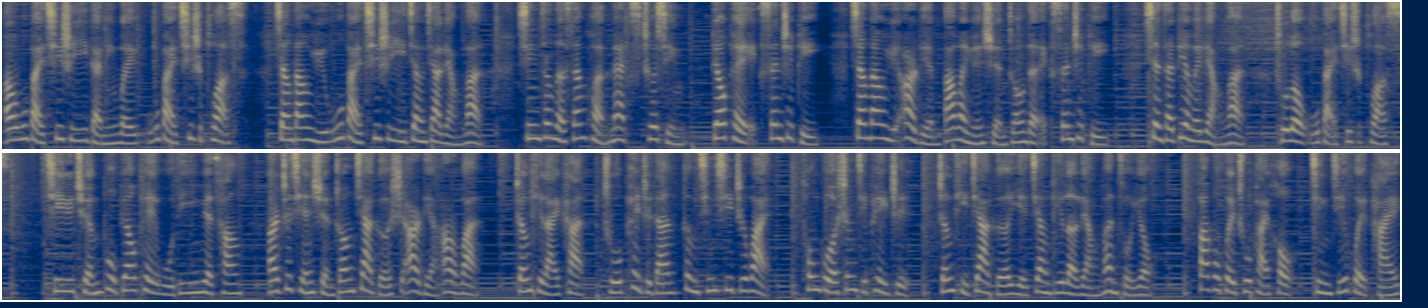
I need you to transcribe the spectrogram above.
而五百七十一改名为五百七十 Plus，相当于五百七十一降价两万。新增的三款 Max 车型标配 XNGP，相当于二点八万元选装的 XNGP，现在变为两万，除了五百七十 Plus，其余全部标配五 D 音乐舱，而之前选装价格是二点二万。整体来看，除配置单更清晰之外，通过升级配置，整体价格也降低了两万左右。发布会出牌后紧急毁牌，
